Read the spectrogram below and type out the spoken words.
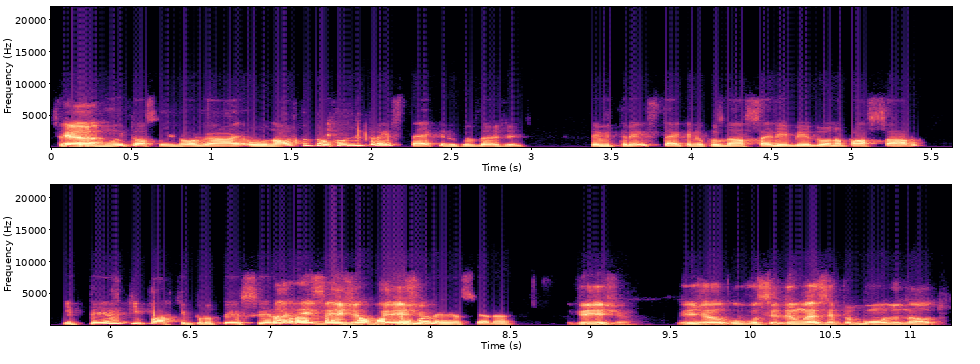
Você é. tem muito a se jogar. O Náutico trocou de três técnicos, né, gente? Teve três técnicos na Série B do ano passado e teve que partir para o terceiro para veja, uma veja, permanência, né? Veja, veja, você deu um exemplo bom do Náutico.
